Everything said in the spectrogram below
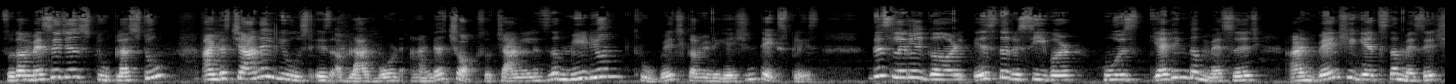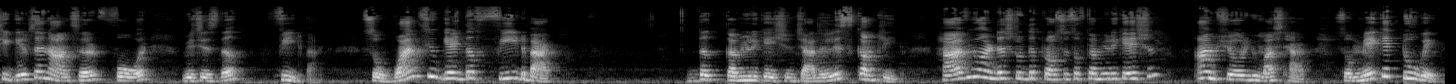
So the message is 2 plus 2 and the channel used is a blackboard and a chalk. So channel is the medium through which communication takes place. This little girl is the receiver who is getting the message and when she gets the message, she gives an answer 4 which is the feedback. So once you get the feedback, the communication channel is complete. Have you understood the process of communication? I'm sure you must have. So make it two-way.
